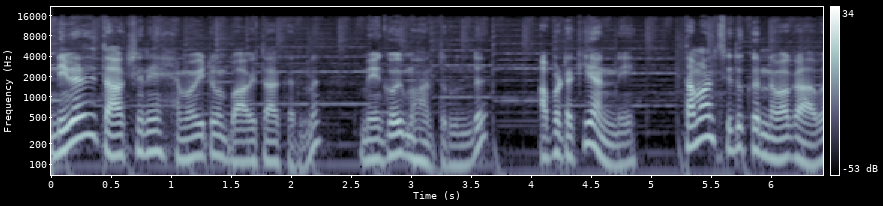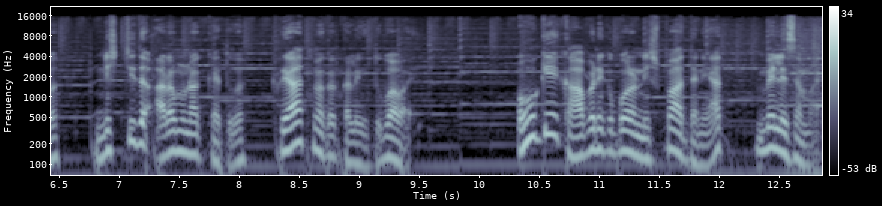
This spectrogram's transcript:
නිවැරදි තාක්ෂණය හැමවිටම භාවිතා කරන මේ ගොයි මහන්තුරුන්ද අපට කියන්නේ තමන් සිදු කරන වගාව නිශ්චිත අරමුණක් ඇතුව ක්‍රියාත්මක කළ යුතු බවයි. ඔහුගේ කාබනික පොල නිෂ්පාදනයත් මෙලෙසමයි.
